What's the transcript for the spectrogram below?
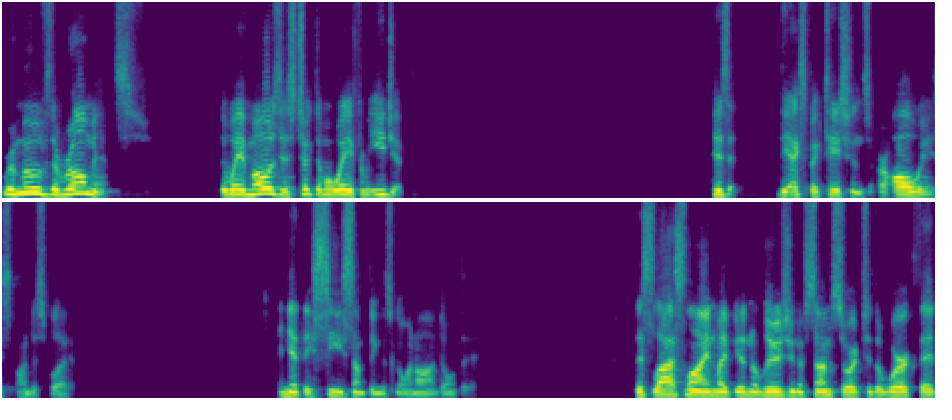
remove the Romans the way Moses took them away from Egypt. His, the expectations are always on display. And yet they see something that's going on, don't they? This last line might be an allusion of some sort to the work that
